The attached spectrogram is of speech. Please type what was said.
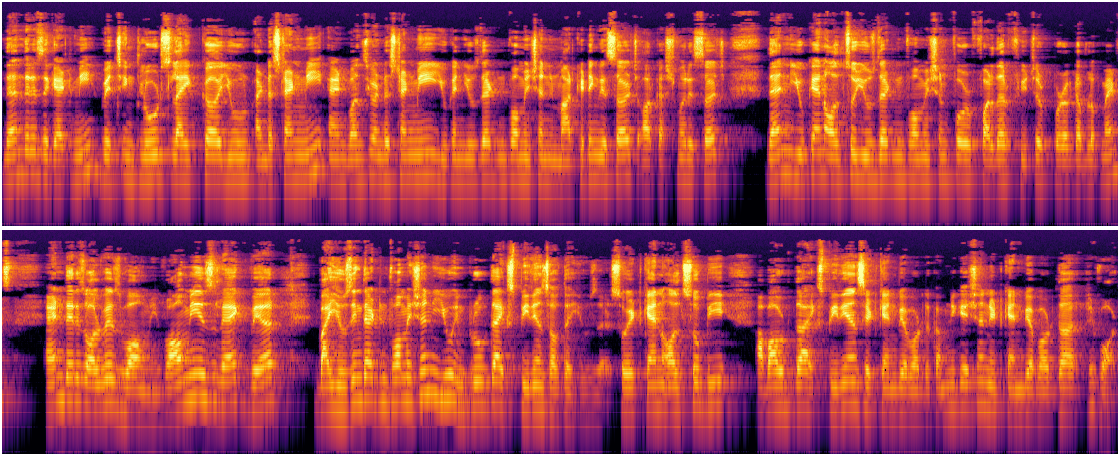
Then there is a Get Me, which includes like uh, you understand me, and once you understand me, you can use that information in marketing research or customer research. Then you can also use that information for further future product developments. And there is always Wow Me. Wow Me is like where by using that information, you improve the experience of the user. So it can also be about the experience, it can be about the communication communication, it can be about the reward.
